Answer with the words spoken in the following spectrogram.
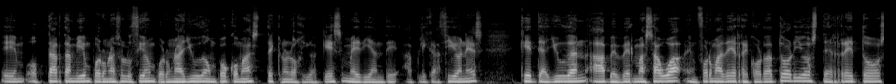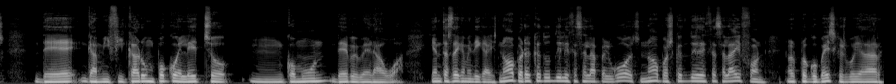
em, optar también por una solución, por una ayuda un poco más tecnológica, que es mediante aplicaciones que te ayudan a beber más agua en forma de recordatorios, de retos, de gamificar un poco el hecho mm, común de beber agua. Y antes de que me digáis, no, pero es que tú utilizas el Apple Watch, no, pues que tú utilizas el iPhone, no os preocupéis que os voy a dar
